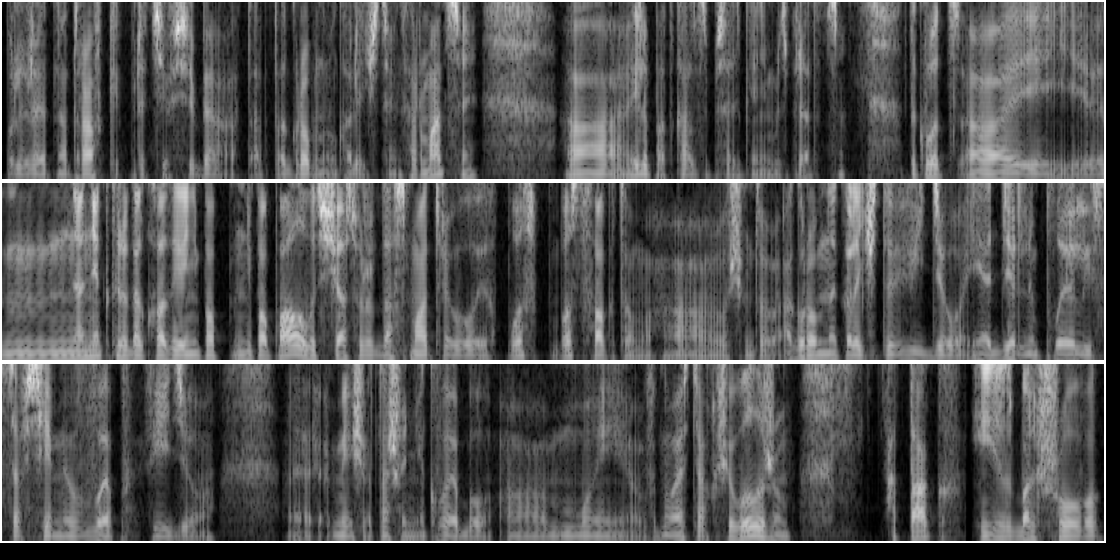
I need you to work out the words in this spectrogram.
полежать на травке, прийти в себя от, от огромного количества информации, а, или подкаст записать где-нибудь, спрятаться. Так вот, а, на некоторые доклады я не, поп, не попал, вот сейчас уже досматриваю их пост, постфактум. А, в общем-то, огромное количество видео и отдельный плейлист со всеми веб-видео, э, имеющие отношение к вебу, мы в новостях еще выложим. А так, из большого,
